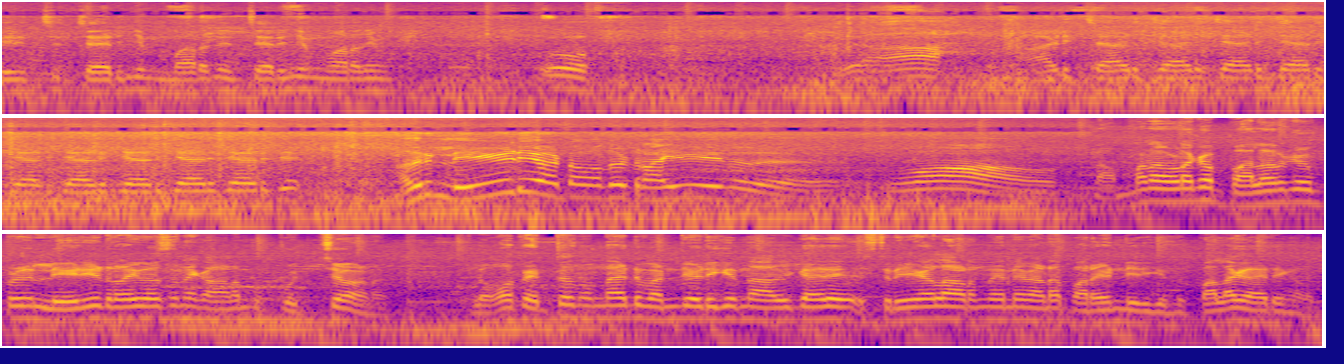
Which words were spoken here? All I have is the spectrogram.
തിരിച്ച് ചരിഞ്ഞും മറിഞ്ഞും ചരിഞ്ഞും മറിഞ്ഞും. ഓ. അതൊരു ലേഡി ആട്ടോ അത് ഡ്രൈവ് ചെയ്യുന്നത്. വാ നമ്മുടെ അവിടെയൊക്കെ പലർക്കും ഇപ്പോഴും ലേഡി ഡ്രൈവേഴ്സിനെ കാണുമ്പോൾ പുച്ഛമാണ്. ലോകത്ത് ഏറ്റവും നന്നായിട്ട് വണ്ടി അടിക്കുന്ന ആൾക്കാർ സ്ത്രീകളാണെന്ന് തന്നെ വേണം പറയേണ്ടിയിരിക്കുന്നു പല കാര്യങ്ങളും.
